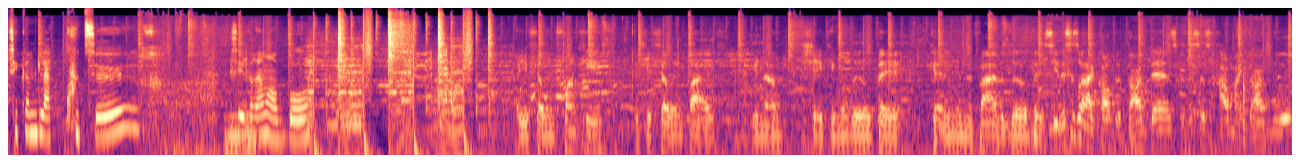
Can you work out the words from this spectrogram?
c'est comme de la couture. C'est Mhm. vraiment beau. Are you feeling funky? If you're feeling you know, shaking a little bit, getting in the vibe a little bit. See, this is what I call the dog dance, because this is how my dog moves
